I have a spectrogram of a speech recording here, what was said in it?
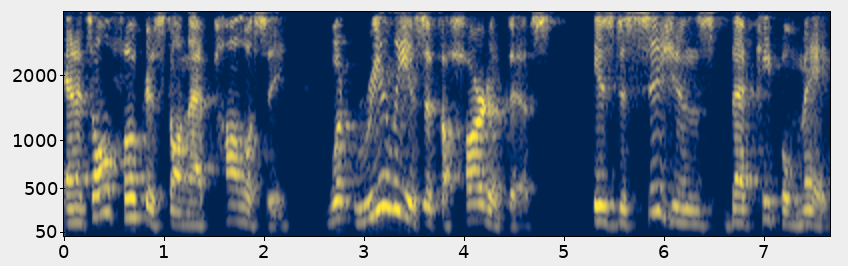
And it's all focused on that policy. What really is at the heart of this is decisions that people make.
